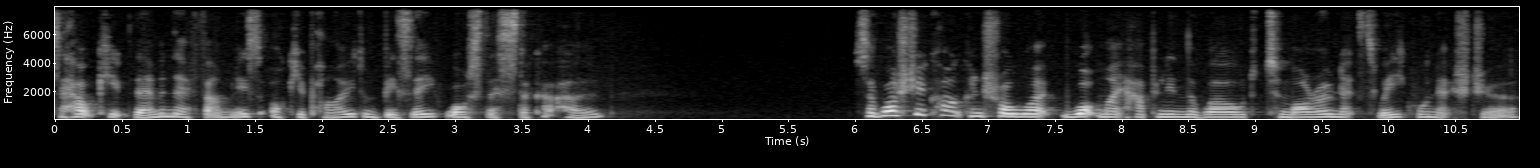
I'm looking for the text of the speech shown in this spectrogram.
to help keep them and their families occupied and busy whilst they're stuck at home. So, whilst you can't control what, what might happen in the world tomorrow, next week, or next year,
